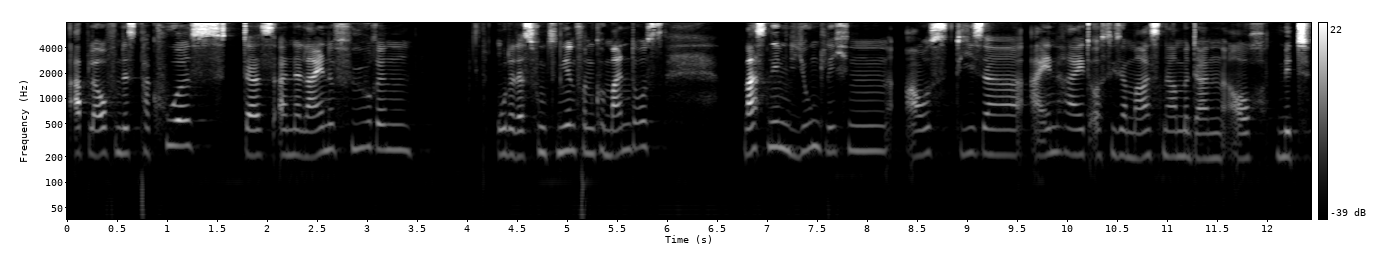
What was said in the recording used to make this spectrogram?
Ablaufen des Parcours, das an der Leine führen oder das Funktionieren von Kommandos? Was nehmen die Jugendlichen aus dieser Einheit, aus dieser Maßnahme dann auch mit?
